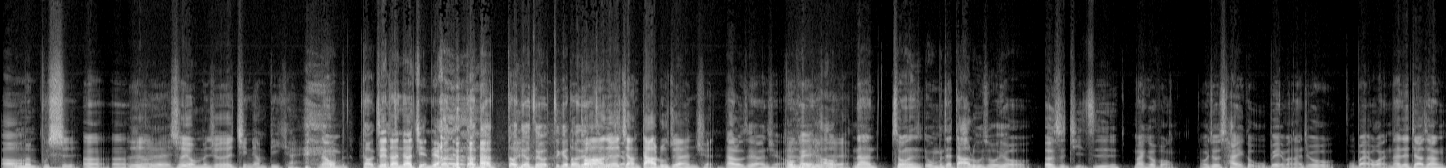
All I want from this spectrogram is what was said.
哦我们不是，嗯嗯，嗯，对对对，所以我们就会尽量避开。那我们 到底这段你要剪掉，到底到底要到底要这个这个到底通常就是讲大陆最安全。大陆最安全。OK，好那从我们在大陆说有二十几支麦克风，我就拆一个五倍嘛，那就五百万，那再加上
